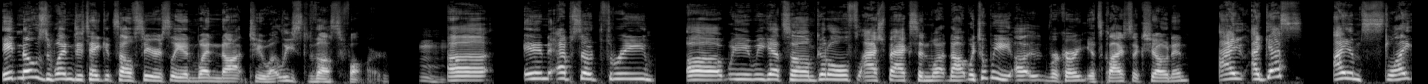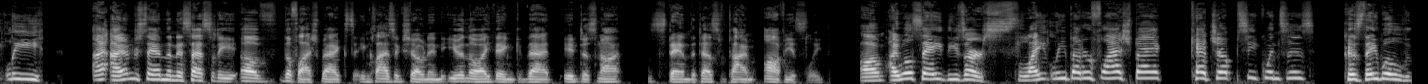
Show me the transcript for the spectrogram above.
It knows when to take itself seriously and when not to, at least thus far. Mhm. Uh, in episode three, uh, we we get some good old flashbacks and whatnot, which will be uh, recurring. It's classic shonen. I I guess I am slightly. I, I understand the necessity of the flashbacks in classic shonen, even though I think that it does not stand the test of time. Obviously, um, I will say these are slightly better flashback catch up sequences because they will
